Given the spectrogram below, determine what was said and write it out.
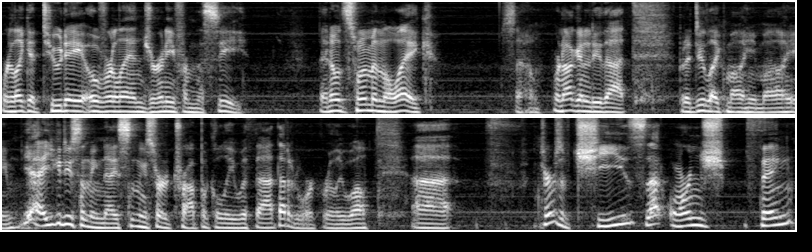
We're like a two day overland journey from the sea. They don't swim in the lake, so we're not gonna do that. But I do like mahi mahi. Yeah, you could do something nice, something sort of tropically with that. That'd work really well. Uh, in terms of cheese, that orange thing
